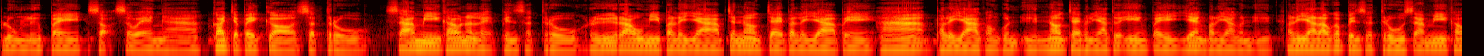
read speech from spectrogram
ปรุงหรือไปเสาะแสวงหา ก็จะไปก่อศัตรู สามีเขานั่นแหละเป็นศัตรู หรือเรามีภรรยาจะนอกใจภรรยาไปหาภรรยาของคนอื่น นอกใจภรรยาตัวเองไปแย่งภรรยาคนอื่น ภรรยาเราก็เป็นศัตรู สามีเขา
